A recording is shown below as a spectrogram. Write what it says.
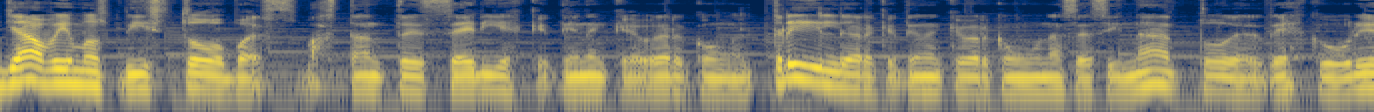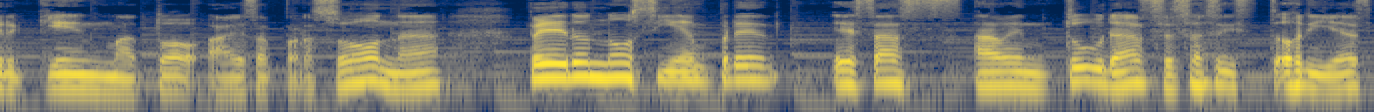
ya habíamos visto pues bastantes series que tienen que ver con el thriller, que tienen que ver con un asesinato, de descubrir quién mató a esa persona, pero no siempre esas aventuras, esas historias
